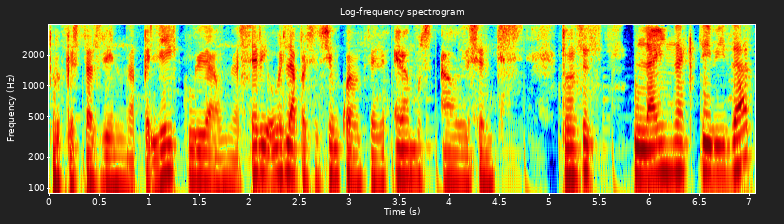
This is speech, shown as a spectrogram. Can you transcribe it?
porque estás viendo una película, una serie, o es la percepción cuando éramos adolescentes. Entonces, la inactividad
